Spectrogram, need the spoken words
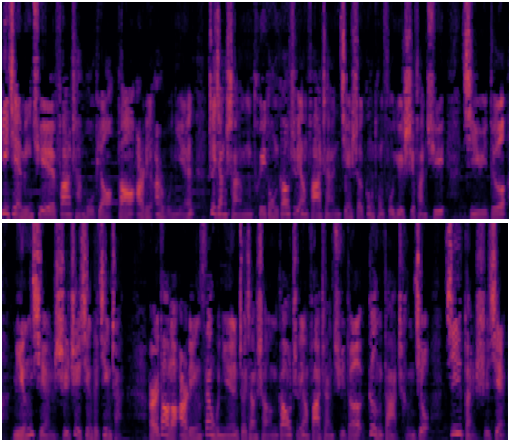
意见明确发展目标，到二零二五年，浙江省推动高质量发展、建设共同富裕示范区取得明显实质性的进展；而到了二零三五年，浙江省高质量发展取得更大成就，基本实现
